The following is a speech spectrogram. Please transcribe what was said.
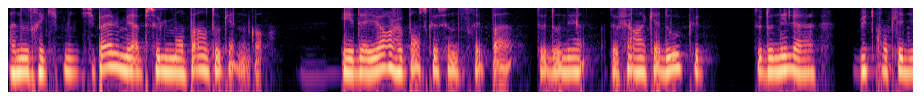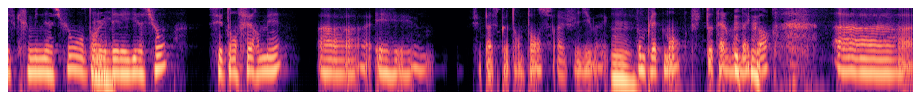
à notre équipe municipale, mais absolument pas un token. Et d'ailleurs, je pense que ce ne serait pas te donner, te faire un cadeau que te donner la lutte contre les discriminations en tant Oui. que délégation, c'est t'enfermer. euh, et je sais pas ce que t'en penses. Enfin, je lui dis ouais, Mhm. complètement, je suis totalement d'accord. Euh,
